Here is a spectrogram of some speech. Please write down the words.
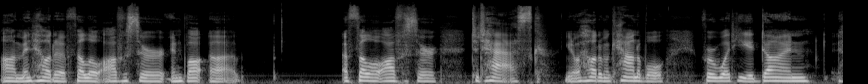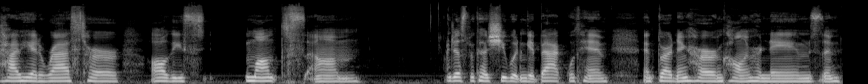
um, and held a fellow officer involved. Uh, a fellow officer to task, you know, held him accountable for what he had done, how he had harassed her all these months, um, just because she wouldn't get back with him and threatening her and calling her names and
